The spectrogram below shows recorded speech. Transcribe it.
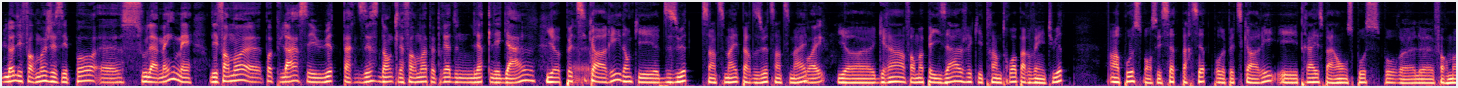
Là, les formats, je les ai pas euh, sous la main, mais les formats euh, populaires, c'est 8 par 10, donc le format à peu près d'une lettre légale. Il y a petit carré, donc qui est 18 cm par 18 cm. Ouais. Il y a grand format paysage là, qui est 33 par 28. En pouces, bon, c'est 7 par 7 pour le petit carré et 13 par 11 pouces pour euh, le format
